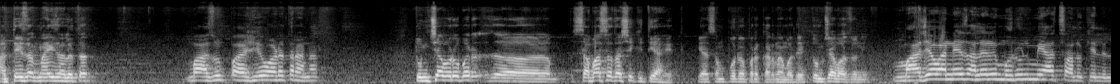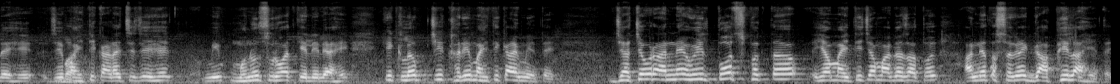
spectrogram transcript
आणि ते जर नाही झालं तर? मग अजून प- हे वाढत राहणार. तुमच्याबरोबर अं, सभासद असे किती आहेत या संपूर्ण प्रकरणामध्ये? तुमच्या बाजूने? माझ्या वान्य झालेले म्हणून मी आज चालू केलेलं आहे हे जे बरं. माहिती काढायचे जे हे मी म्हणून सुरुवात केलेली आहे की क्लबची खरी माहिती काय मिळते? ज्याच्यावर अन्याय होईल तोच फक्त या माहितीच्या मागं जातोय. अन्यथा सगळे गाफील आहेत ते.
